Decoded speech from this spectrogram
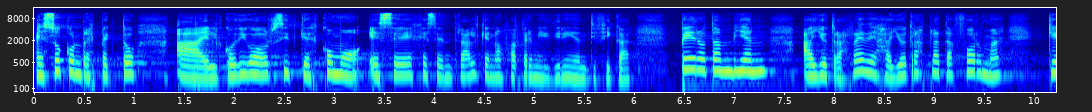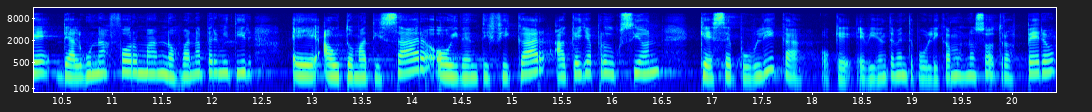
Eso con respecto al código ORCID, que es como ese eje central que nos va a permitir identificar. Pero también hay otras redes, hay otras plataformas que de alguna forma nos van a permitir eh, automatizar o identificar aquella producción que se publica o que evidentemente publicamos nosotros, pero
